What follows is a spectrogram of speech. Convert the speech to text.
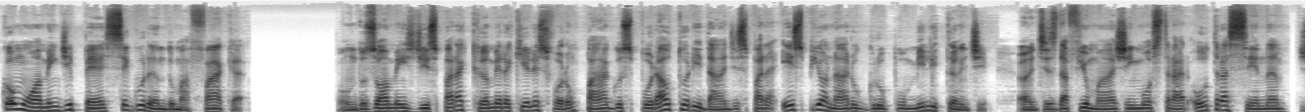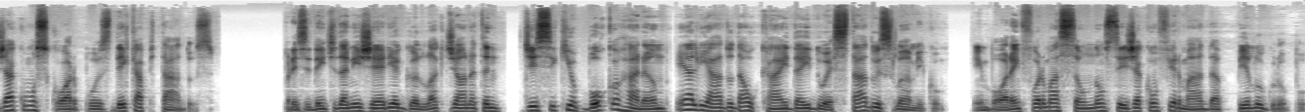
com um homem de pé segurando uma faca. Um dos homens diz para a câmera que eles foram pagos por autoridades para espionar o grupo militante, antes da filmagem mostrar outra cena já com os corpos decapitados. O presidente da Nigéria, Goodluck Jonathan, disse que o Boko Haram é aliado da Al-Qaeda e do Estado Islâmico, embora a informação não seja confirmada pelo grupo.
